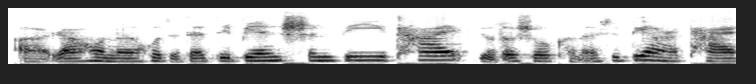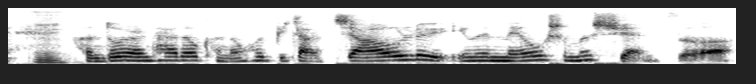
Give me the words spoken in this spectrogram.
啊，然后呢，或者在这边生第一胎，有的时候可能是第二。二胎，嗯，很多人他都可能会比较焦虑，因为没有什么选择。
